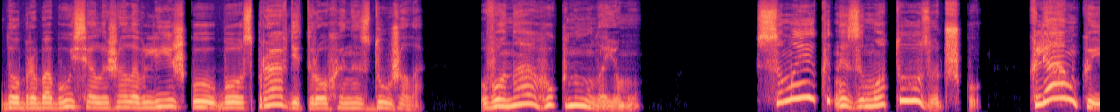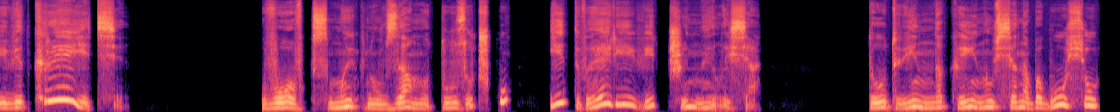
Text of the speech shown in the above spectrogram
Добра бабуся лежала в ліжку, бо справді трохи не здужала. Вона гукнула йому. Смикни з мотузочку, клямка й відкриється. Вовк смикнув за мотузочку, і двері відчинилися. Тут він накинувся на бабусю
